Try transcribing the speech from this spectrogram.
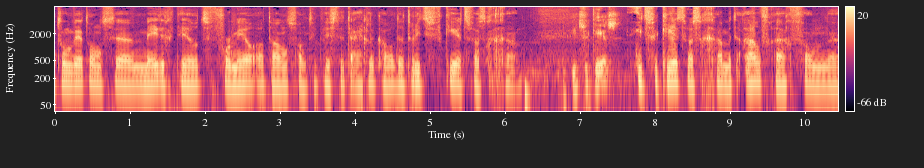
toen werd ons eh, medegedeeld, formeel althans, want ik wist het eigenlijk al, dat er iets verkeerds was gegaan. Iets verkeers? Iets verkeerds was gegaan met de aanvraag van, eh,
